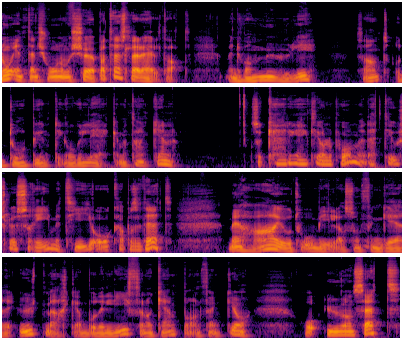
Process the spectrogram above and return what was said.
noen intensjon om å kjøpe Tesla i det hele tatt, men det var mulig, sant? og da begynte jeg å leke med tanken. Så hva er det jeg egentlig holder på med? Dette er jo sløseri med tid og kapasitet. Vi har jo to biler som fungerer utmerket, både Leafen og camperen funker jo, og uansett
